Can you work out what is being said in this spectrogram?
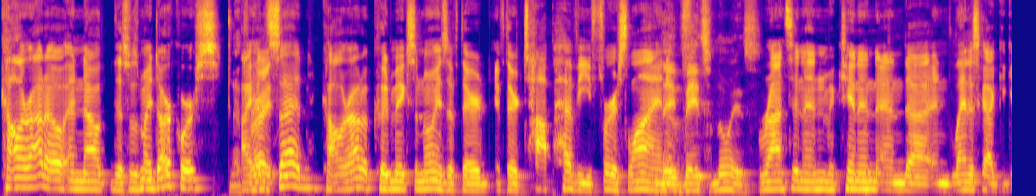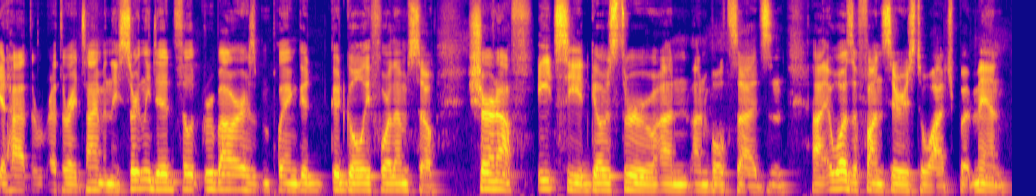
Colorado, and now this was my dark horse. That's I had said Colorado could make some noise if they're if they're top heavy first line They've made some noise. Rantanen and MacKinnon and uh, and Landeskog could get hot at the, at the right time, and they certainly did. Philipp Grubauer has been playing good good goalie for them, so sure enough, eight seed goes through on on both sides, and uh, it was a fun series to watch. But man,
